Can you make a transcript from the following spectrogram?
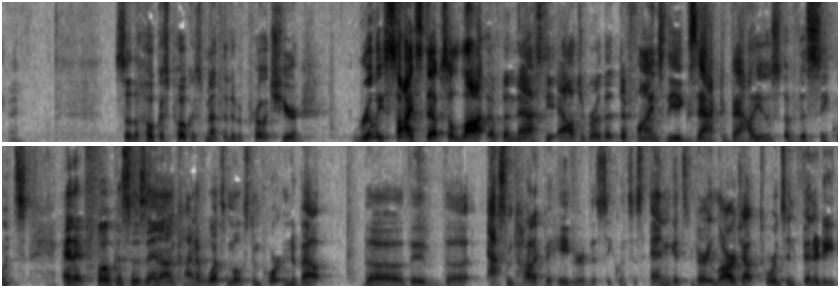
Okay? So the hocus pocus method of approach here really sidesteps a lot of the nasty algebra that defines the exact values of this sequence, and it focuses in on kind of what's most important about the, the, the asymptotic behavior of the sequence. N gets very large out towards infinity,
